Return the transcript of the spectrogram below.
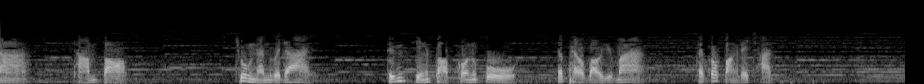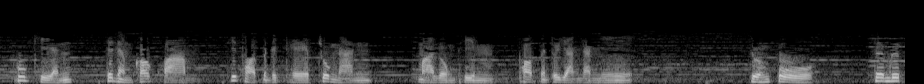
นา ถามตอบ ช่วงนั้นไว้ได้ ถึงเสียงตอบของหลวงปู่จะแผ่วเบาอยู่มาก แต่ก็ฟังได้ชัด ผู้เขียนได้นำข้อความที่ถอดบันทึกเทปช่วงนั้น มาลงพิมพ์ พอเป็นตัวอย่างดังนี้ หลวงปู่เริ่มด้วย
